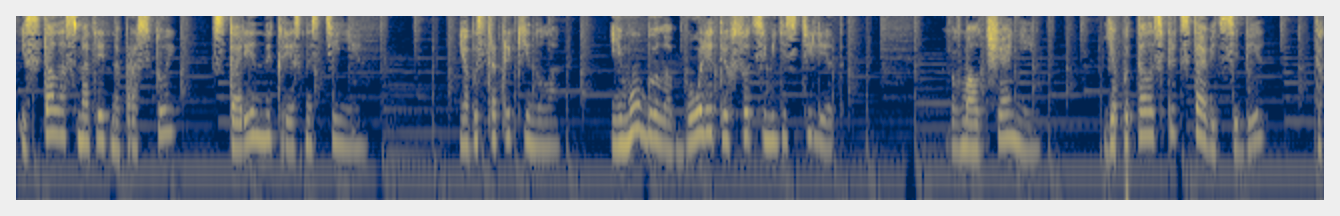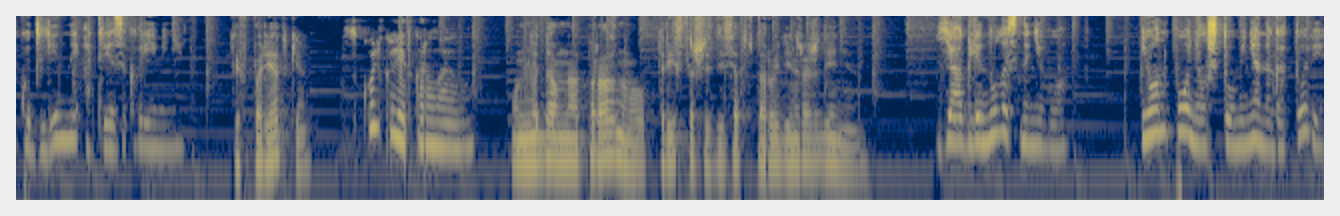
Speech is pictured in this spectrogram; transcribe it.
и стала смотреть на простой старинный крест на стене. Я быстро прикинула, ему было более 370 лет. В молчании я пыталась представить себе такой длинный отрезок времени. Ты в порядке? Сколько лет Карлайлу? Он недавно отпраздновал 362 день рождения. Я оглянулась на него, и он понял, что у меня на готове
